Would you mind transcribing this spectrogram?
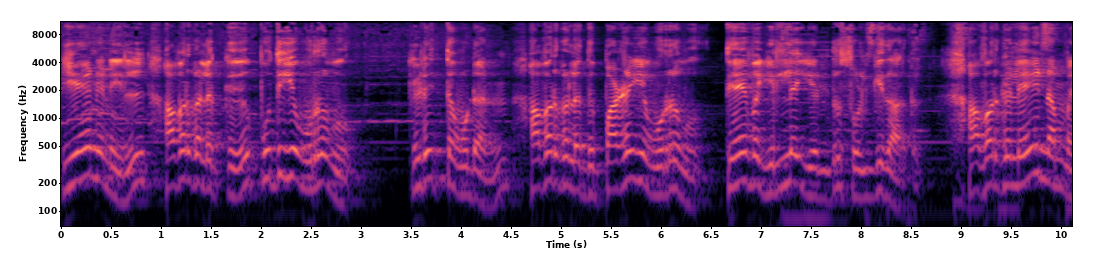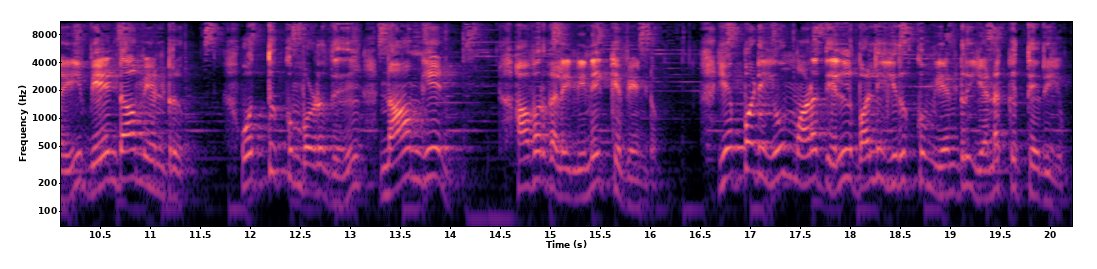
ஏனெனில் அவர்களுக்கு புதிய உறவு கிடைத்தவுடன் அவர்களது பழைய உறவு தேவையில்லை என்று சொல்கிறார்கள். அவர்களே நம்மை வேண்டாம் என்று ஒத்துக்கும் பொழுது நாம் ஏன் அவர்களை நினைக்க வேண்டும்? எப்படியும் மனதில் வலி இருக்கும் என்று எனக்கு தெரியும்.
